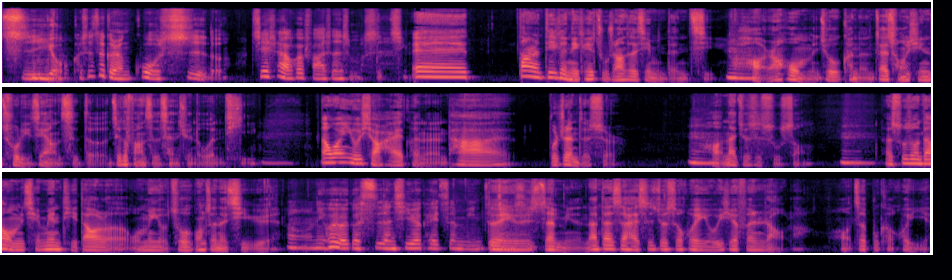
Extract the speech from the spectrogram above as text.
持有，嗯，可是这个人过世了，接下来会发生什么事情？呃，当然，第一个你可以主张这借名登记，嗯，好，然后我们就可能再重新处理这样子的这个房子的产权的问题。嗯，那万一有小孩，可能他。不认的事儿，嗯，好，那就是诉讼，嗯，那诉讼，但我们前面提到了，我们有做公证的契约，嗯，你会有一个私人契约可以证明，对，证明，那但是还是就是会有一些纷扰了，哦，这不可讳言，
